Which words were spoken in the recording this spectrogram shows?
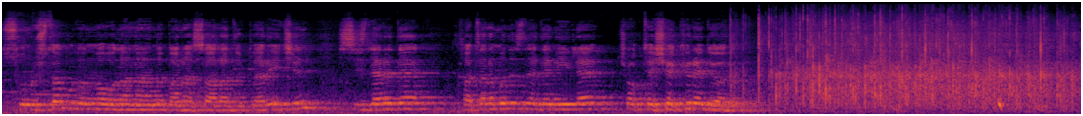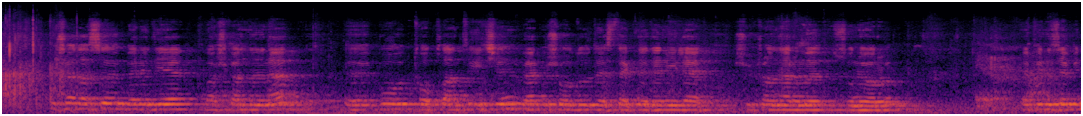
sunuşta bulunma olanağını bana sağladıkları için sizlere de katılımınız nedeniyle çok teşekkür ediyorum. Kuşadası Belediye Başkanlığı'na e, bu toplantı için vermiş olduğu destek nedeniyle şükranlarımı sunuyorum. Hepinize bir,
